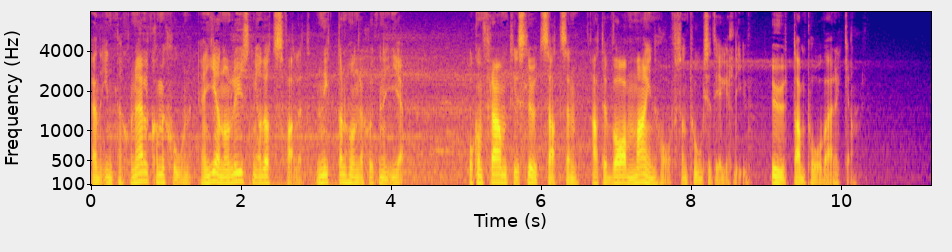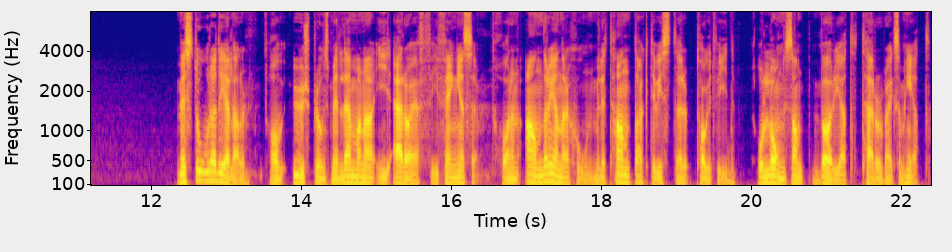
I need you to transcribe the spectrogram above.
en internationell kommission en genomlysning av dödsfallet 1979 och kom fram till slutsatsen att det var Meinhof som tog sitt eget liv, utan påverkan. Med stora delar av ursprungsmedlemmarna i RAF i fängelse har en andra generation militanta aktivister tagit vid och långsamt börjat terrorverksamhet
